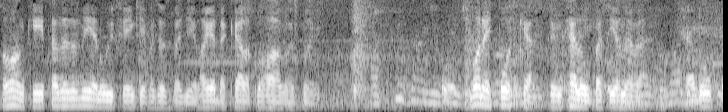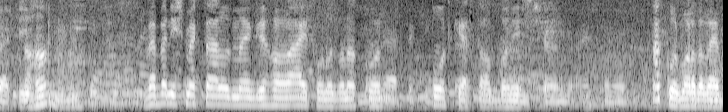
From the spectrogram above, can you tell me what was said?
ha van 200 ezer, milyen új fényképezőt vegyél. Ha érdekel, akkor hallgass meg. Van egy podcastünk, Hello Peti a neve. Hello, Peti. Aha. Webben is megtalálod meg, ha iPhone-od van, akkor. Podcast abban is. Akkor marad a web.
